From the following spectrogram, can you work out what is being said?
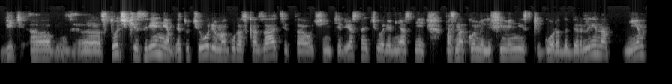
Ведь э, э, с точки зрения, эту теорию могу рассказать, это очень интересная теория, меня с ней познакомили феминистки города Берлина, немки,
